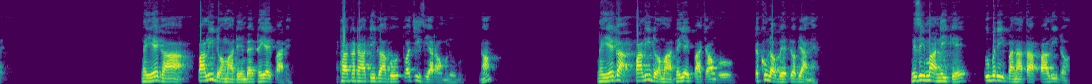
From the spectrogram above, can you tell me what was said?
တဲ့။ငရဲကပါဠိတော်မှာတင်ပဲတရိုက်ပါတယ်။အထာကထာတိကကိုတွားကြည့်စရာတော့မလိုဘူးနော်။ငရဲကပါဠိတော်မှာတရိုက်ပါကြောင်းကိုတစ်ခုလောက်ပဲပြောပြမယ်။ မေဇိမနိကေဥပရိပါဏာတပါဠိတော်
